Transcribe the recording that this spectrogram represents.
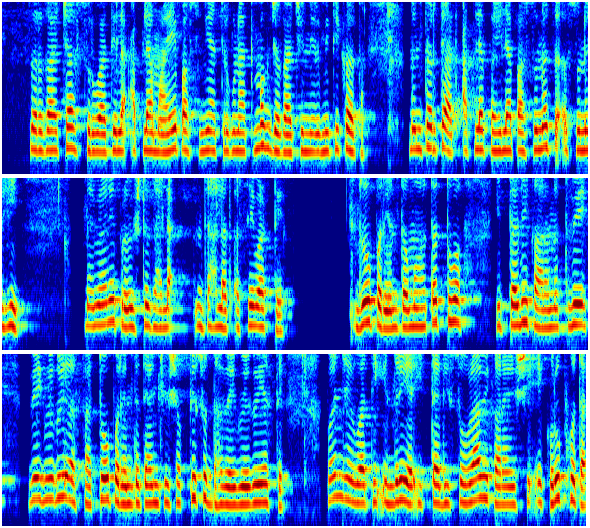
सर्गाच्या सुरुवातीला आपल्या मायेपासून या त्रिगुणात्मक जगाची निर्मिती करता. नंतर त्यात आपल्या पहिल्यापासूनच असूनही नव्याने प्रविष्ट झाला झालात असे वाटते. जोपर्यंत महतत्व इत्यादी कारणत्वे वेगवेगळी असतात तोपर्यंत त्यांची शक्तीसुद्धा वेगवेगळी असते. पण जेव्हा ती इंद्रिय इत्यादी सोळा विकारांशी एकरूप होतात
